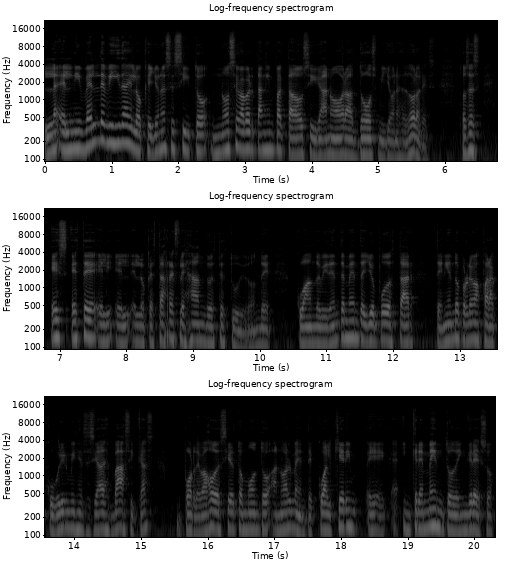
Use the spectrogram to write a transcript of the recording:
el nivel de vida y lo que yo necesito no se va a ver tan impactado si gano ahora 2 millones de dólares. Entonces, es este lo que está reflejando este estudio, donde cuando evidentemente yo puedo estar teniendo problemas para cubrir mis necesidades básicas por debajo de cierto monto anualmente, cualquier eh, incremento de ingreso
